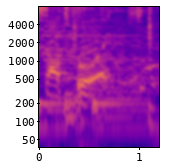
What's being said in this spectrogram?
Salt Boy.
